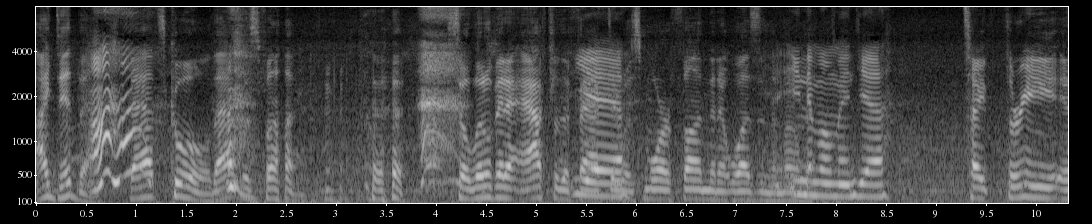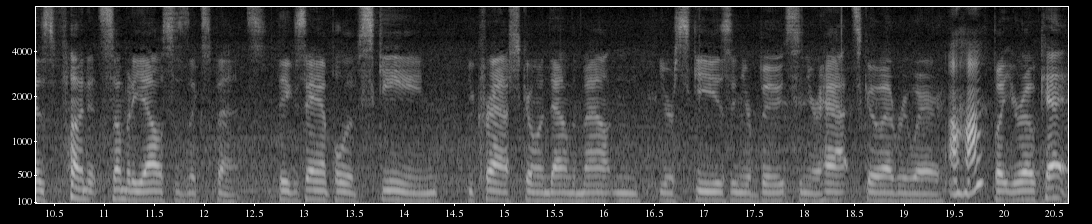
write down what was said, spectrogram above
I did that. Uh-huh. That's cool. That was fun. so a little bit of after the fact, Yeah. it was more fun than it was in the moment. In the moment, yeah. Type 3 is fun at somebody else's expense. The example of skiing, you crash going down the mountain, your skis and your boots and your hats go everywhere, Uh huh. but you're okay.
